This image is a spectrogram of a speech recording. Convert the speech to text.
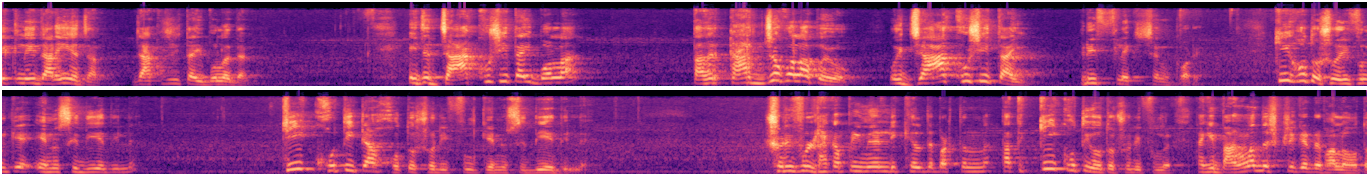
দেখলেই দাঁড়িয়ে যান, যা খুশি তাই বলে দেন। এই যে যা খুশি তাই বলা, তাদের কার্যকলাপেও ওই যা খুশি তাই রিফ্লেকশন করে। কি হতো শরীফুলকে এনওসি দিয়ে দিলে? কি ক্ষতিটা হতো শরীফুলকে এনওসি দিয়ে দিলে? শরীফুল ঢাকা প্রিমিয়ার লিগ খেলতে পারতেন না, তাতে কি ক্ষতি হতো শরীফুলের? নাকি বাংলাদেশ ক্রিকেটে ভালো হতো?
